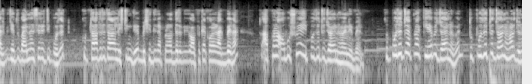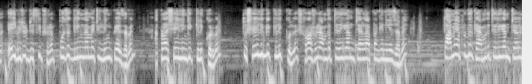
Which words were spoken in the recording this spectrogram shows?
আসবে, যেহেতু বাইন্যান্সের একটি প্রজেক্ট খুব তাড়াতাড়ি তারা লিস্টিং দিবে, বেশি দিন আপনাদেরকে অপেক্ষা করে রাখবে না। তো আপনারা অবশ্যই এই প্রজেক্টে জয়েন হয়ে নেবেন। তো প্রজেক্টে আপনারা কীভাবে জয়েন হবেন? তো প্রজেক্টে জয়েন হওয়ার জন্য এই ভিডিওর ডিসক্রিপশনে প্রজেক্ট লিঙ্ক নামে একটি লিঙ্ক পেয়ে যাবেন। আপনারা সেই লিঙ্কে ক্লিক করবেন। তো সেই লিঙ্কে ক্লিক করলে সরাসরি আমাদের টেলিগ্রাম চ্যানেলে আপনাকে নিয়ে যাবে। তো আমি আপনাদেরকে আমাদের টেলিগ্রাম চ্যানেল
